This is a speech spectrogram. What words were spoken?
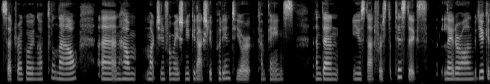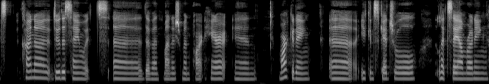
etc., going up till now, and how much information you could actually put into your campaigns and then use that for statistics later on. But you could kind of do the same with uh, the event management part here in marketing. Uh, you can schedule let's say I'm running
